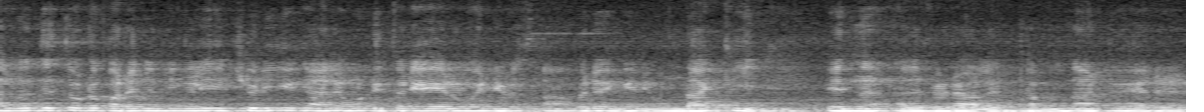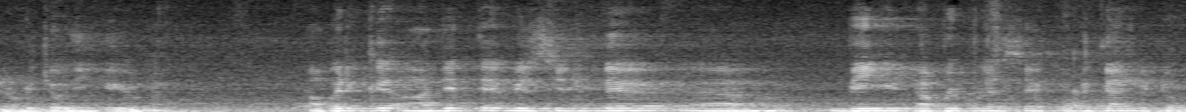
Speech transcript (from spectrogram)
അത്ഭുതത്തോട് പറഞ്ഞു നിങ്ങൾ ഈ ചുരുങ്ങിയ കാലം കൊണ്ട് ഇത്രയേറെ വലിയൊരു സ്ഥാപനം എങ്ങനെ ഉണ്ടാക്കി? എന്ന് അതിലൊരാൾ തമിഴ്നാട്ടുകാരൻ എന്നോട് ചോദിക്കുകയുണ്ട് അവർക്ക് ആദ്യത്തെ വിസിറ്റിന്റെ ബി ഡബിൾ പ്ലസ് കൊടുക്കാൻ കിട്ടും.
